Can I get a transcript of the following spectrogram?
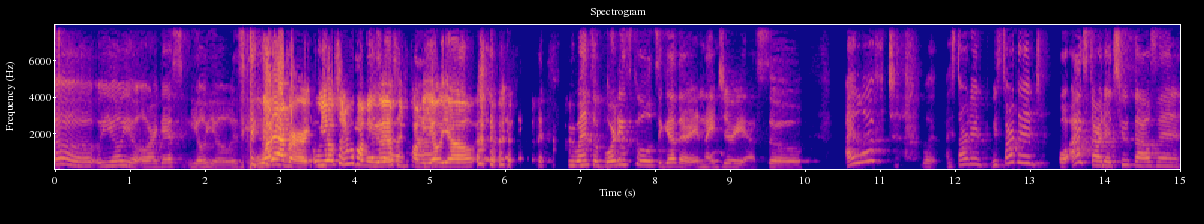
So yo-yo, or I guess yo-yo is. Whatever. Yo, some people call me yo. Some people call me yo yo. we went to boarding school together in Nigeria. So I left. What I started. We started. Well, I started 2001.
